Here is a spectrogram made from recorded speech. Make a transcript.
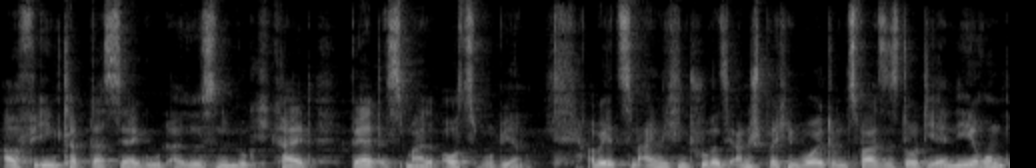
Aber für ihn klappt das sehr gut. Also es ist eine Möglichkeit, wert es mal auszuprobieren. Aber jetzt zum eigentlichen Tool, was ich ansprechen wollte, und zwar ist es dort die Ernährung.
